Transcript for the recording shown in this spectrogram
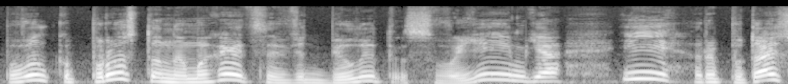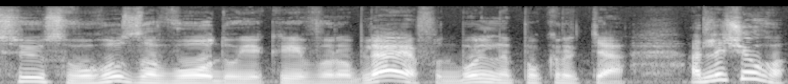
Павелко просто намагається відбілити своє ім'я і репутацію свого заводу, який виробляє футбольне покриття. А для чого?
